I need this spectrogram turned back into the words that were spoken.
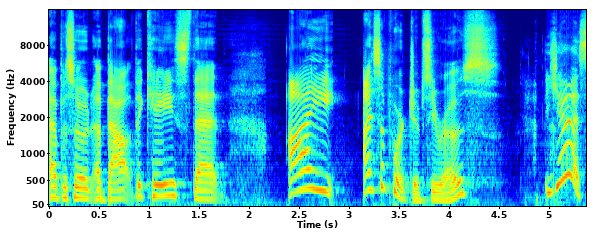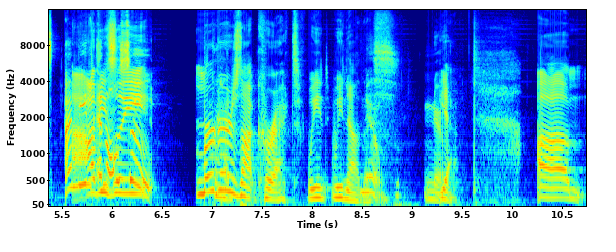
episode about the case that I I support Gypsy Rose. Yes. I mean, Obviously and also murder is not correct. We we know No. this. no. Yeah. Um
